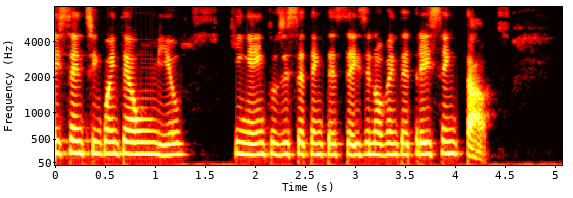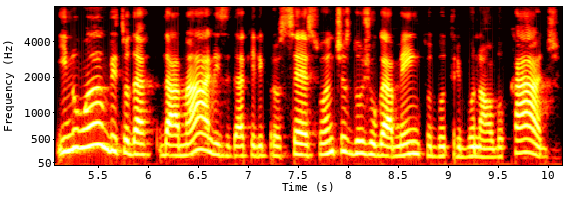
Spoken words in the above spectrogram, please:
651.576,93 centavos. E no âmbito da, da análise daquele processo, antes do julgamento do Tribunal do CAD,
